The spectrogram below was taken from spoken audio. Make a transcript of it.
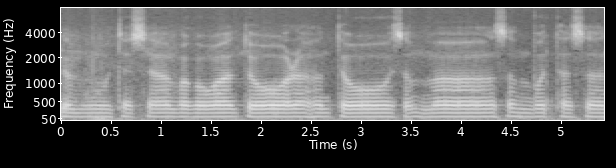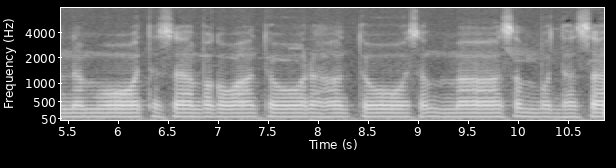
นะโมตัสสะภะคะวะโตอะระหะโตสัมมาสัมพุทธัสสะนะโมตัสสะภะคะวะโตอะระหะโตสัมมาสัมพุทธัสสะ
